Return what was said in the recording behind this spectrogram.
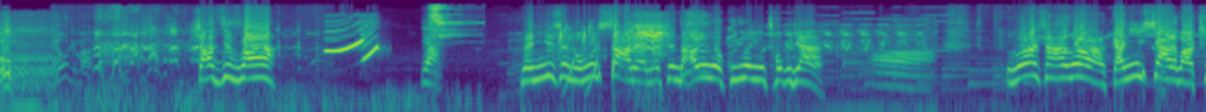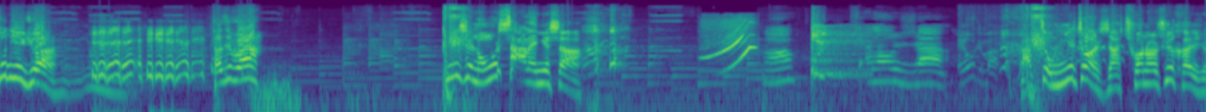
哎呦我的妈！傻媳妇儿，呀，那你是弄啥嘞？那这哪有个鬼了？你瞅不见？哦，饿啥饿？赶紧下来吧，锄地去。傻媳妇，你是弄啥嘞？你是？啊，天老热，哎呦我的妈！那就你这热，缺点水喝下去。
